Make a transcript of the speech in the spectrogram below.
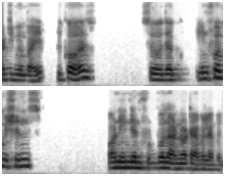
not remember it because so the informations on Indian football are not available.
